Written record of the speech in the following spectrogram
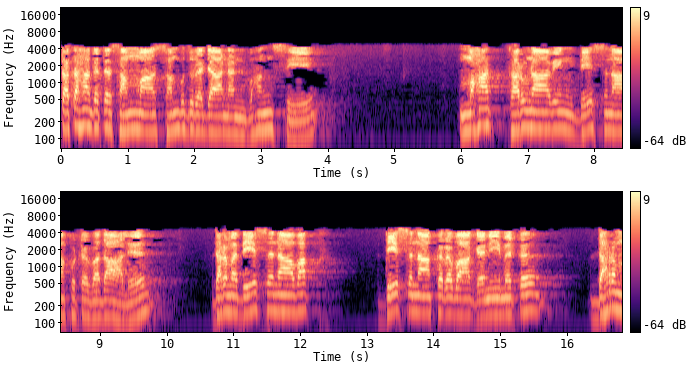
තථාගත සම්මා සම්බුදුරජාණන් වහන්සේ මහත් කරුණාවෙන් දේශනා කොට වදාළ ධර්ම දේශනාවක් දේශනා කරවා ගැනීමට ධර්ම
